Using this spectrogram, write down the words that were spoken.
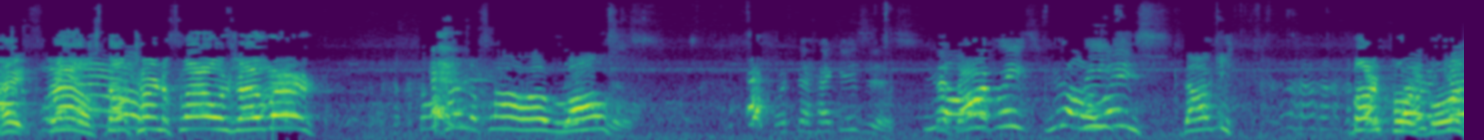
Hey, Ross, don't turn the flowers over. Don't turn the flower over, Ross. What the heck is this? The dog leash. You're on a leash, doggy. Bark for it, boy.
